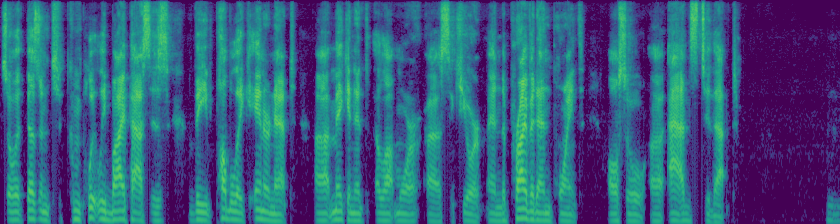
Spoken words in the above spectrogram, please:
So it doesn't completely bypasses the public internet uh, making it a lot more uh, secure. And the private endpoint also uh, adds to that. Hmm.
